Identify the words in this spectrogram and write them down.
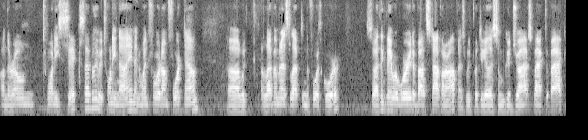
on their own 26, I believe, or 29, and went for it on fourth down uh, with 11 minutes left in the fourth quarter. So I think they were worried about stopping our offense. We put together some good drives back to back,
